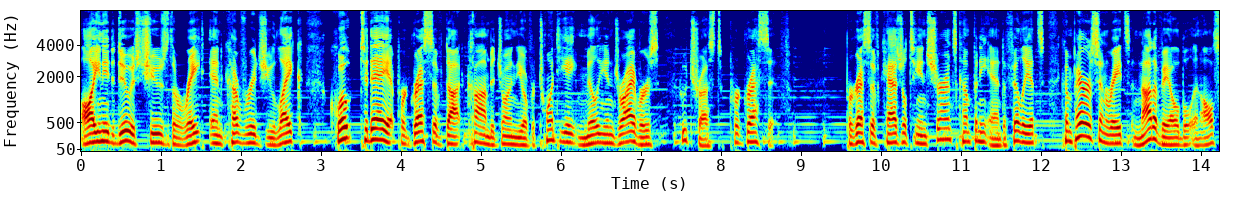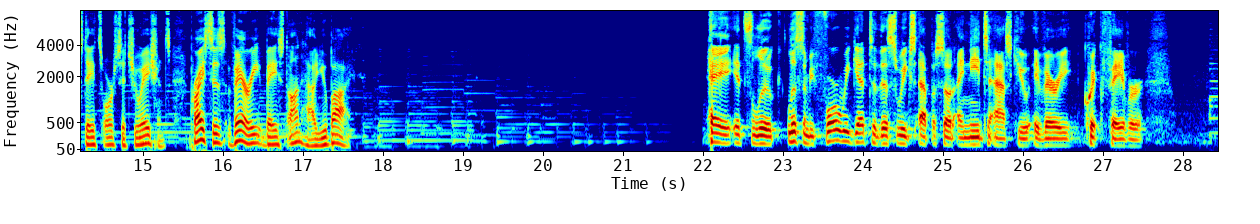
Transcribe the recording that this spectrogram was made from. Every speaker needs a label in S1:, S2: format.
S1: All you need to do is choose the rate and coverage you like. Quote today at progressive.com to join the over 28 million drivers who trust Progressive. Progressive Casualty Insurance Company and affiliates. Comparison rates not available in all states or situations. Prices vary based on how you buy.
S2: Hey, it's Luke. Listen, before we get to this week's episode, I need to ask you a very quick favor.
